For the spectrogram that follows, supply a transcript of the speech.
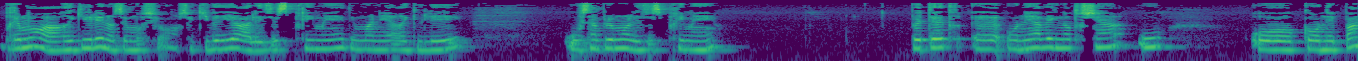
vraiment à réguler nos émotions, ce qui veut dire à les exprimer de manière régulée ou simplement les exprimer, Peut-être euh, on est avec notre chien ou, qu'on n'est pas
